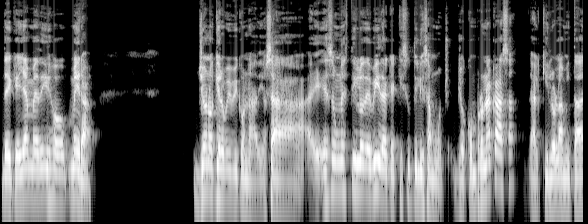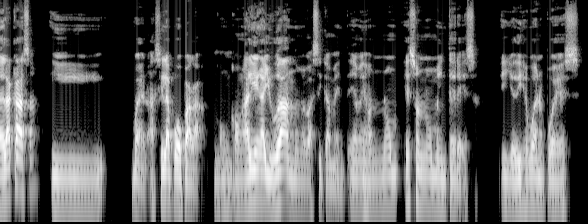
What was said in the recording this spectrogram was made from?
de que ella me dijo, mira, yo no quiero vivir con nadie. O sea, es un estilo de vida que aquí se utiliza mucho. Yo compro una casa, alquilo la mitad de la casa y, bueno, así la puedo pagar. Con, con alguien ayudándome, básicamente. Ella me dijo, no, eso no me interesa. Y yo dije, bueno, pues,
